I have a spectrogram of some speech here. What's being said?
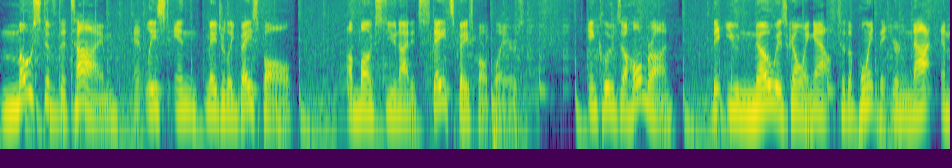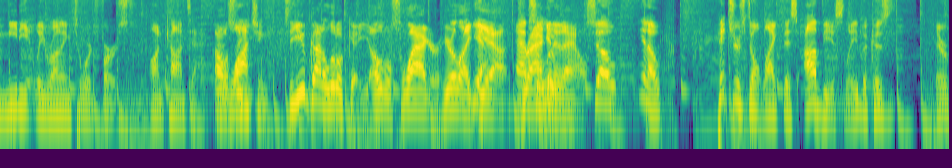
most of the time, at least in Major League Baseball, amongst United States baseball players, includes a home run that you know is going out to the point that you're not immediately running toward first on contact. You're Oh, so you- watching it. So you've got a little a little swagger. You're like, yeah, dragging absolutely. it out. So, you know, Pitchers don't like this, obviously, because they're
